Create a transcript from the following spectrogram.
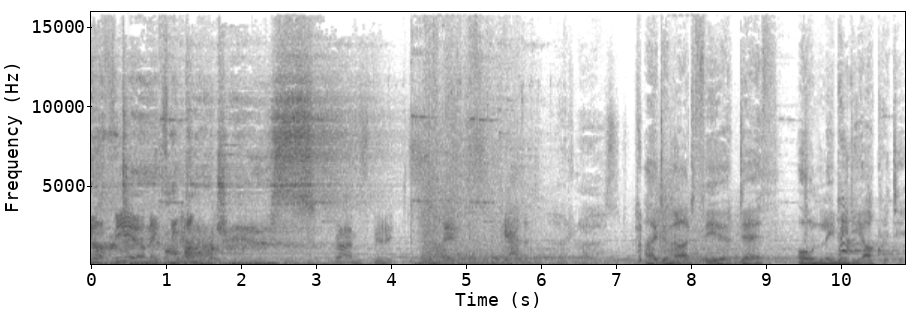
Your fear makes me hungry. Ram spirit. I do not fear death, only mediocrity.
